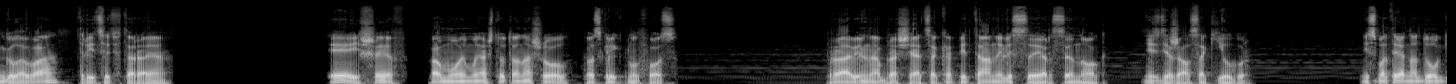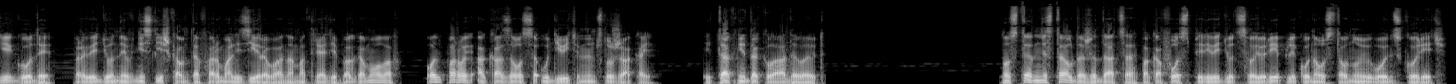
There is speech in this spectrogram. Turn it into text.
Глава 32 «Эй, шеф, по-моему, я что-то нашел!» – воскликнул Фосс. «Правильно обращаться капитан или сэр, сынок», – не сдержался Килгур. Несмотря на долгие годы, проведенные в не слишком-то формализированном отряде богомолов, он порой оказывался удивительным служакой. И так не докладывают. Но Стэн не стал дожидаться, пока Фосс переведет свою реплику на уставную воинскую речь.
